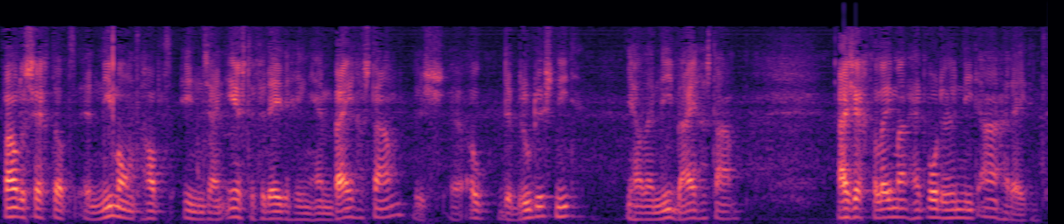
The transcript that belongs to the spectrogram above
Paulus zegt dat niemand had in zijn eerste verdediging hem bijgestaan. Dus eh, ook de broeders niet. Die hadden hem niet bijgestaan. Hij zegt alleen maar, het worden hun niet aangerekend.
